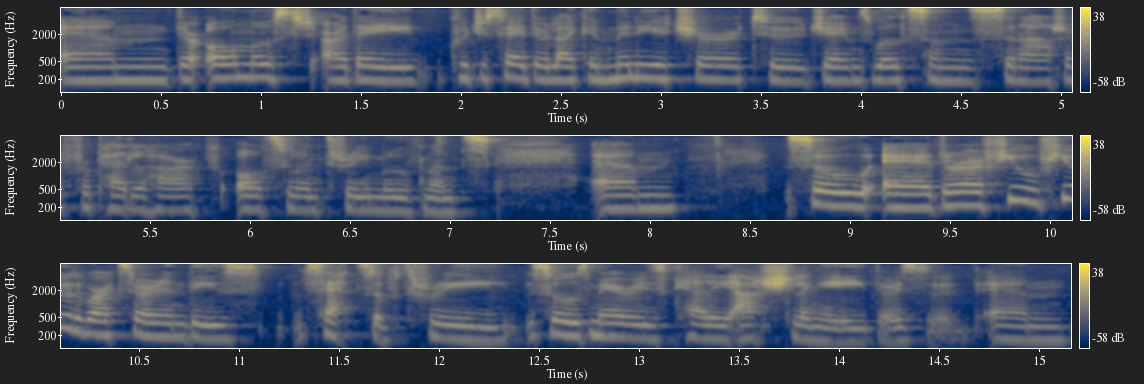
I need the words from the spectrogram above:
um, they're almost, are they, could you say they're like a miniature to James Wilson's Sonata for Pedal Harp, also in three movements. Um, so uh, there are a few, few of the works are in these sets of three. So is Mary's Kelly Aislingi. There's um,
